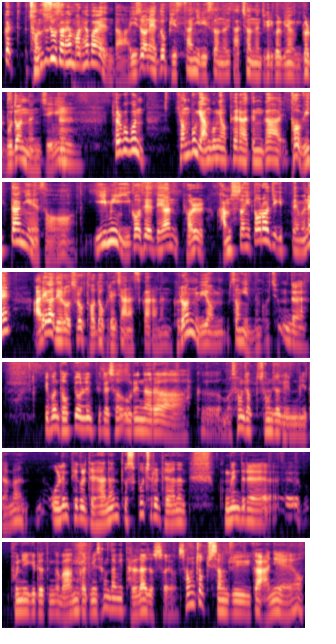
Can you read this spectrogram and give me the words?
그러니까 전수조사를 한번 해봐야 된다. 이전에도 비슷한 일이 있었는지 다쳤는지 그리고 그냥 이걸 묻었는지. 음. 결국은 경북 양궁협회라든가 더 윗단위에서 이미 이것에 대한 별 감수성이 떨어지기 때문에 아래가 내려올수록 더더 그러지 않았을까라는 그런 위험성이 있는 거죠. 네. 이번 도쿄 올림픽에서 우리나라 그 뭐 성적도 성적입니다만 올림픽을 대하는 또 스포츠를 대하는 국민들의 분위기라든가 마음가짐이 상당히 달라졌어요. 성적 지상주의가 아니에요.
